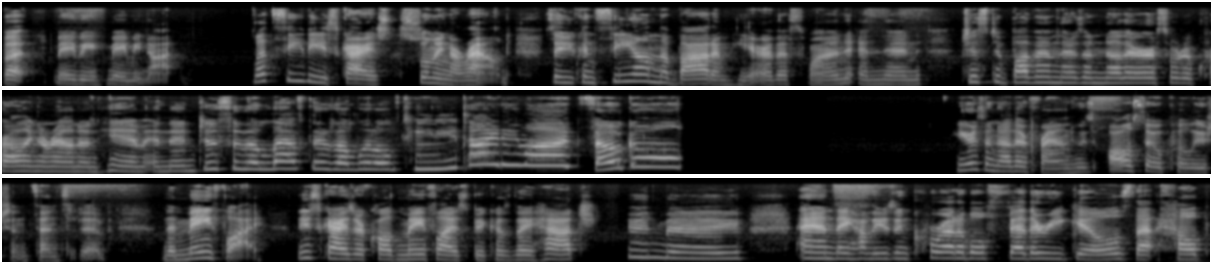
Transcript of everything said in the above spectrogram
but maybe, maybe not. Let's see these guys swimming around. So you can see on the bottom here, this one, and then just above him there's another sort of crawling around on him, and then just to the left there's a little teeny tiny one. So cool! Here's another friend who's also pollution sensitive, the mayfly. These guys are called mayflies because they hatch in May. And they have these incredible feathery gills that help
